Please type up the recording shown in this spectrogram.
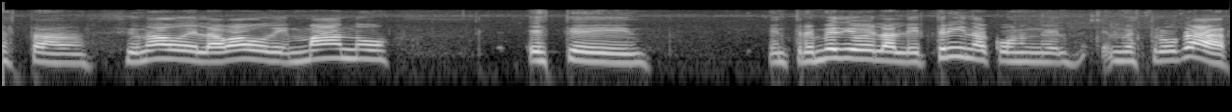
estacionado de lavado de manos este, entre medio de la letrina con nuestro hogar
